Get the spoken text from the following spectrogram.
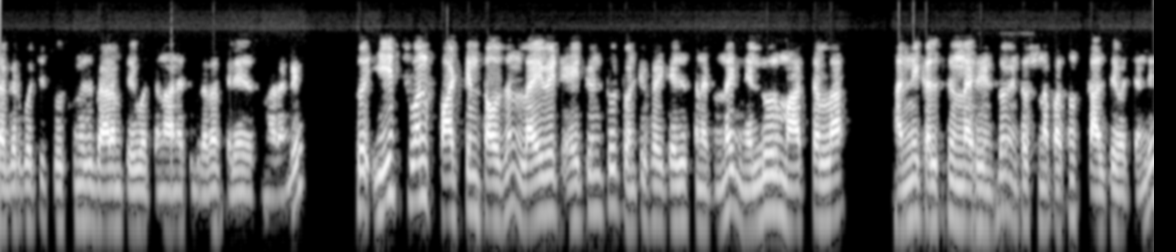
దగ్గరకు వచ్చి చూసుకునేసి బేరం చేయవచ్చునా అనేసి బ్రదర్ తెలియజేస్తున్నారండి. So each one fourteen thousand live weight eighteen to twenty five kgs అనేవి ఉన్నాయి. నెల్లూరు మార్చల్లా అన్ని కలిసి ఉన్నాయి దీంట్లో ఇంట్రెస్ట్ ఉన్న పర్సన్స్ కాల్ చేయవచ్చండి.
